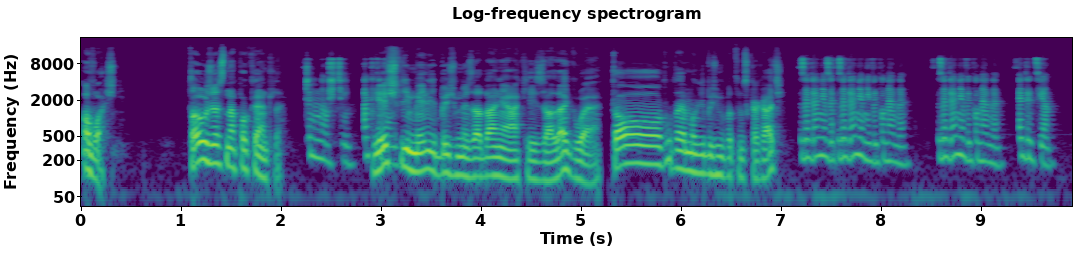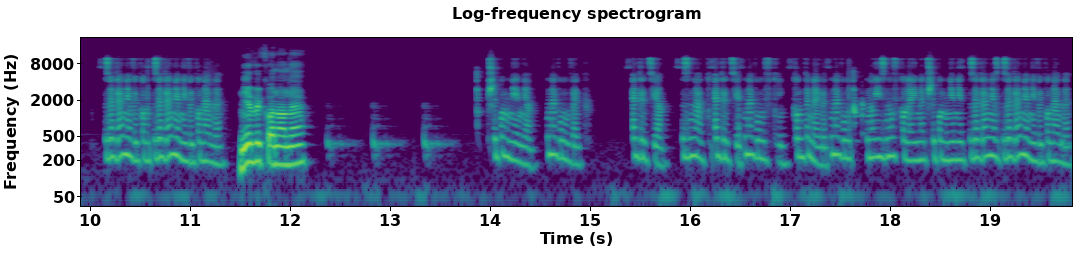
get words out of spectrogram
O właśnie. To już jest na pokrętle. Czynności. Aktywuj. Jeśli mielibyśmy zadania jakieś zaległe, to tutaj moglibyśmy potem skakać. Zadania, za- zadania niewykonane. Zadania wykonane. Edycja. Zadania, wykon- zadania niewykonane. Niewykonane, Przypomnienia. Nagłówek. Edycja. Znak. Edycja. Nagłówki. Kontenery. Nagłów. No i znów kolejne przypomnienie. Zadania, zadania niewykonane.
